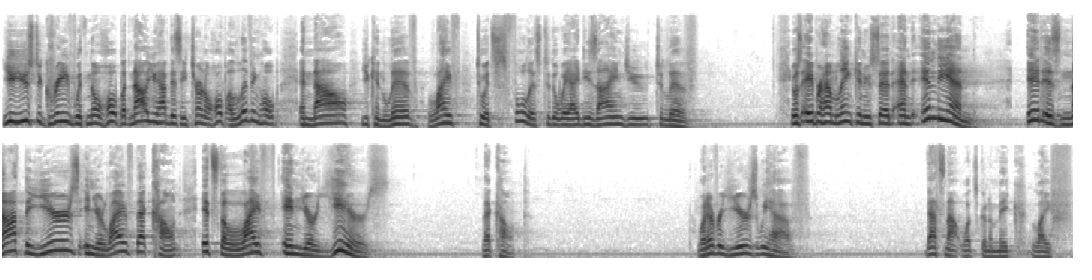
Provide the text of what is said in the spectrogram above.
You used to grieve with no hope, but now you have this eternal hope, a living hope, and now you can live life to its fullest to the way I designed you to live. It was Abraham Lincoln who said, And in the end, it is not the years in your life that count, it's the life in your years that count. Whatever years we have, that's not what's going to make life.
